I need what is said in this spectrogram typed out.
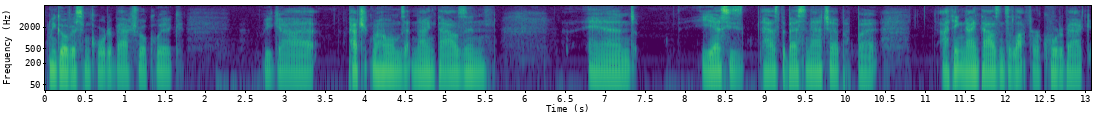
let me go over some quarterbacks real quick. We got Patrick Mahomes at nine thousand, and yes, he's has the best matchup, but I think nine thousand is a lot for a quarterback,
